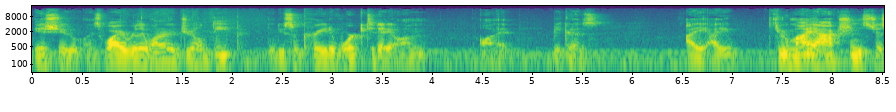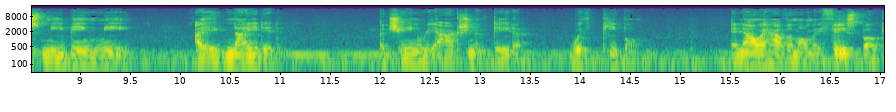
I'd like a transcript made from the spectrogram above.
issue. It's why I really wanted to drill deep and do some creative work today on on it. Because I, I through my actions, just me being me, I ignited a chain reaction of data with people, and now I have them on my Facebook,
